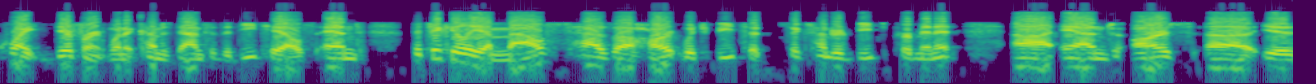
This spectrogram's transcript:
quite different when it comes down to the details. And particularly a mouse has a heart which beats at 600 beats per minute, uh, and ours uh, is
